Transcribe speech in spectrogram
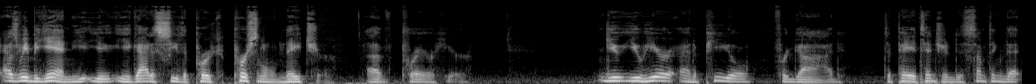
As we begin, you, you, you got to see the per- personal nature of prayer here. You, you hear an appeal for God to pay attention to something that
